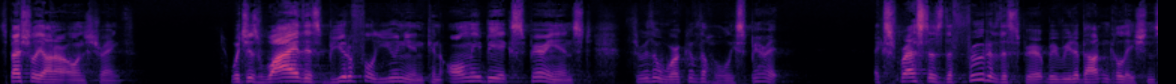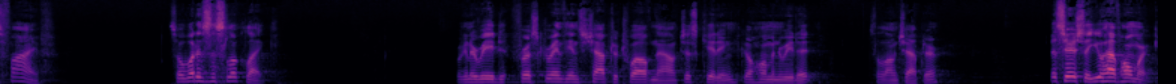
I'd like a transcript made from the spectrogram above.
Especially on our own strength. Which is why this beautiful union can only be experienced through the work of the Holy Spirit, expressed as the fruit of the Spirit we read about in Galatians 5. So, what does this look like? We're going to read 1 Corinthians chapter 12 now. Just kidding. Go home and read it. It's a long chapter. But seriously, you have homework.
